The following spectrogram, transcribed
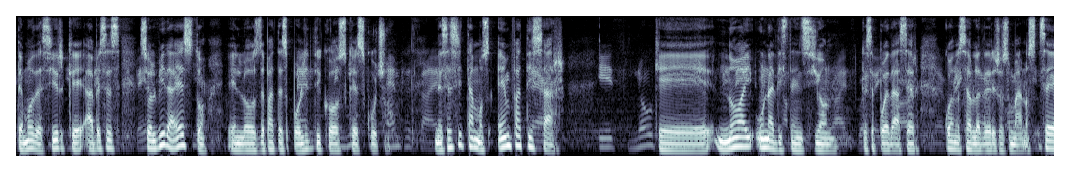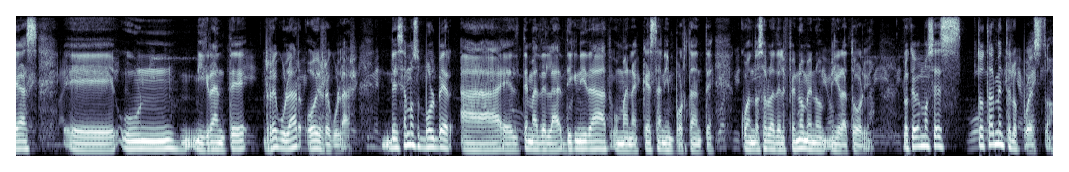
Temo decir que a veces se olvida esto en los debates políticos que escucho. Necesitamos enfatizar que no hay una distinción que se pueda hacer cuando se habla de derechos humanos, seas eh, un migrante regular o irregular. Deseamos volver al tema de la dignidad humana, que es tan importante cuando se habla del fenómeno migratorio. Lo que vemos es totalmente lo opuesto.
